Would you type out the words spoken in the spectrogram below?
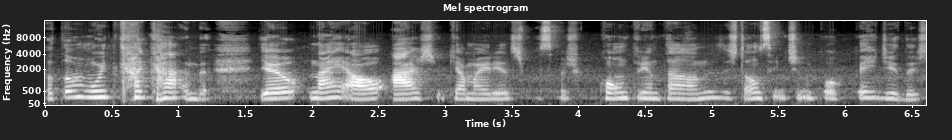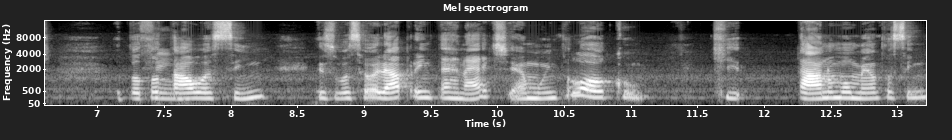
Eu tô muito cagada. E eu, na real, acho que a maioria das pessoas com 30 anos estão se sentindo um pouco perdidas. Eu tô Sim. total assim. E se você olhar pra internet, é muito louco. Que tá no momento assim,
